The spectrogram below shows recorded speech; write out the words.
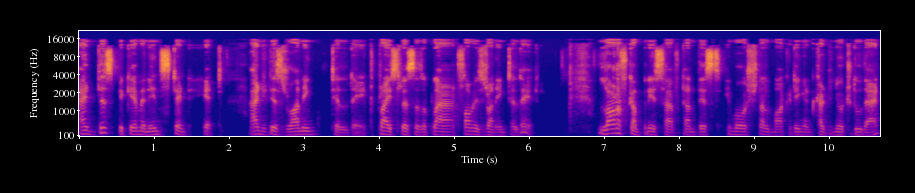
And this became an instant hit. And it is running till date. Priceless as a platform is running till date. A lot of companies have done this emotional marketing and continue to do that.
